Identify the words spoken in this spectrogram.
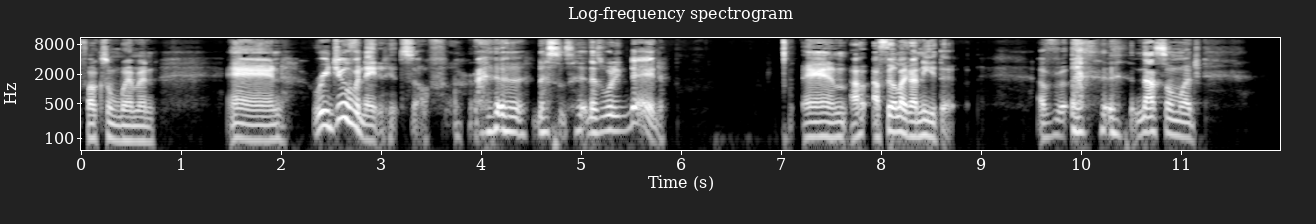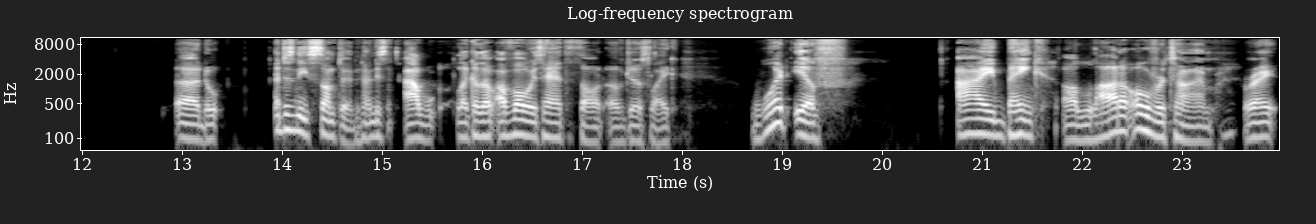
fucked some women, and rejuvenated himself. that's that's what he did, and I, I feel like I need that. I feel, not so much. Uh, I just need something. I just I like because I've always had the thought of just like, what if I bank a lot of overtime, right?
